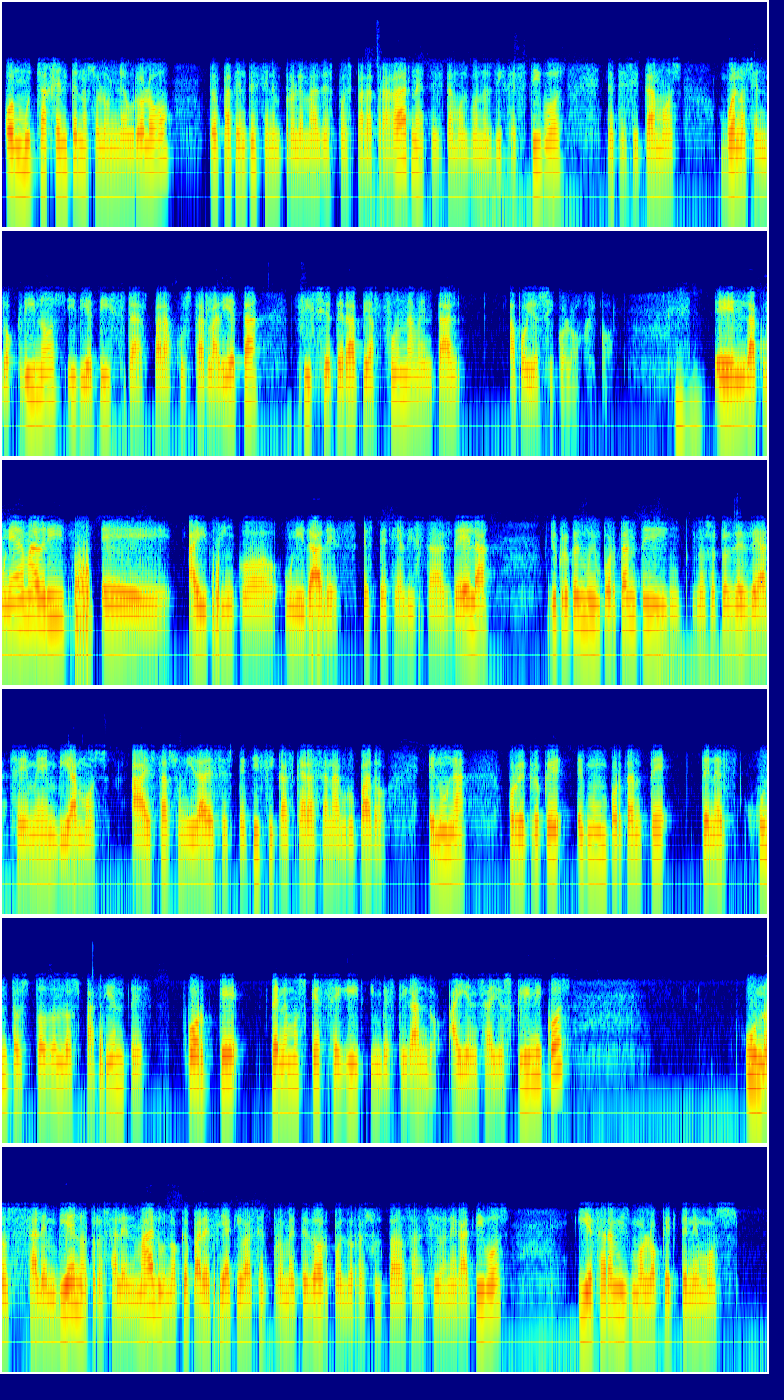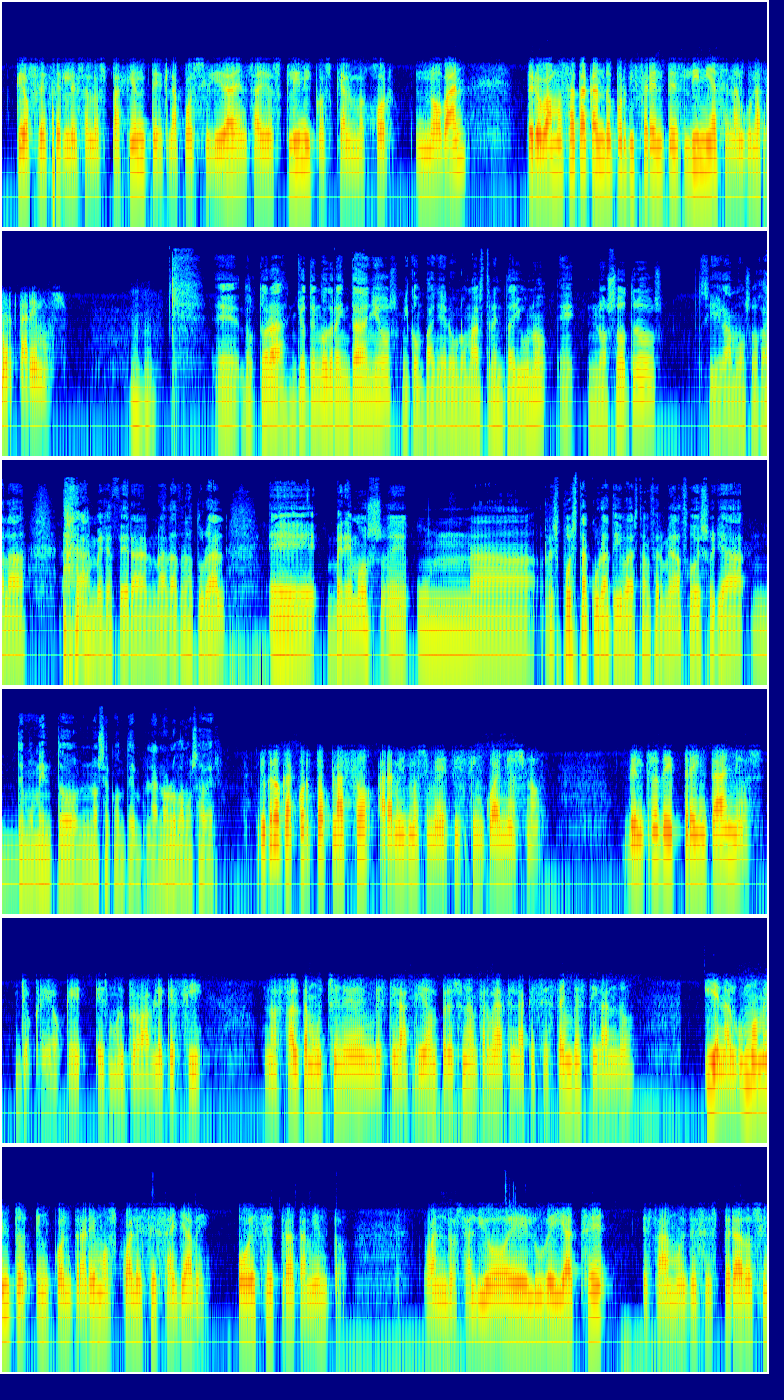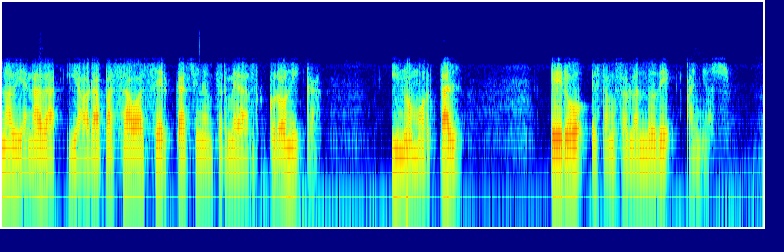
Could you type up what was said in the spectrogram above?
con mucha gente, no solo un neurólogo. Los pacientes tienen problemas después para tragar, necesitamos buenos digestivos, necesitamos buenos endocrinos y dietistas para ajustar la dieta, fisioterapia fundamental, apoyo psicológico. En la Comunidad de Madrid eh, hay cinco unidades especialistas de ELA. Yo creo que es muy importante y nosotros desde HM enviamos a estas unidades específicas que ahora se han agrupado en una, porque creo que es muy importante tener juntos todos los pacientes porque tenemos que seguir investigando. Hay ensayos clínicos unos salen bien, otros salen mal, uno que parecía que iba a ser prometedor, pues los resultados han sido negativos y es ahora mismo lo que tenemos que ofrecerles a los pacientes, la posibilidad de ensayos clínicos que a lo mejor no van, pero vamos atacando por diferentes líneas, en alguna acertaremos. Eh, doctora, yo tengo 30 años, mi compañero uno más, 31. Eh, nosotros si llegamos ojalá a envejecer a una edad natural, eh, ¿veremos eh, una respuesta curativa a esta enfermedad o eso ya de momento no se contempla, no lo vamos a ver? Yo creo que a corto plazo, ahora mismo si me decís cinco años, no. Dentro de 30 años, yo creo que es muy probable que sí. Nos falta mucho en investigación, pero es una enfermedad en la que se está investigando y en algún momento encontraremos cuál es esa llave o ese tratamiento. Cuando salió el VIH, estábamos desesperados y no había nada, y ahora ha pasado a ser casi una enfermedad crónica y no mortal, pero estamos hablando de años.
